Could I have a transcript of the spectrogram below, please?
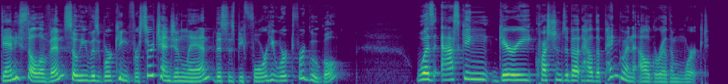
Danny Sullivan, so he was working for Search Engine Land, this is before he worked for Google was asking Gary questions about how the penguin algorithm worked.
